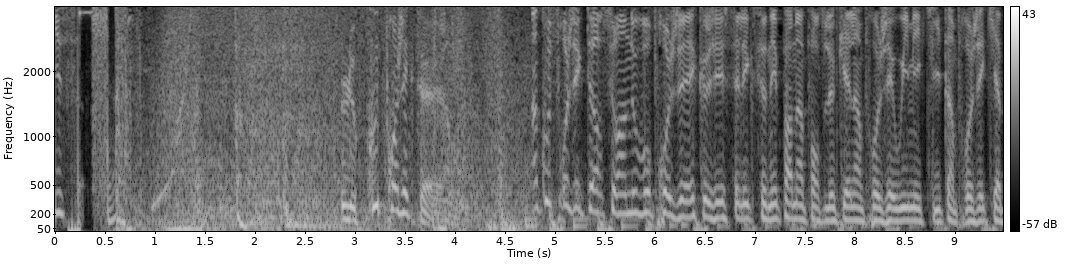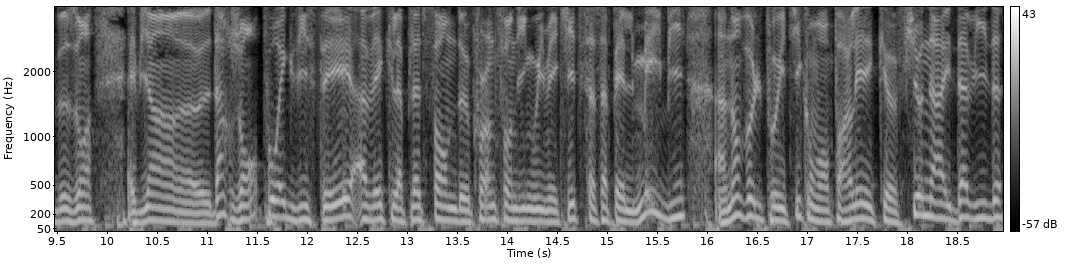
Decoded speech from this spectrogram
10. Le coup de projecteur. Un coup de projecteur sur un nouveau projet que j'ai sélectionné par n'importe lequel, un projet We Make It, un projet qui a besoin eh bien euh, d'argent pour exister avec la plateforme de crowdfunding We Make It. Ça s'appelle Maybe, un envol poétique. On va en parler avec euh, Fiona et David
